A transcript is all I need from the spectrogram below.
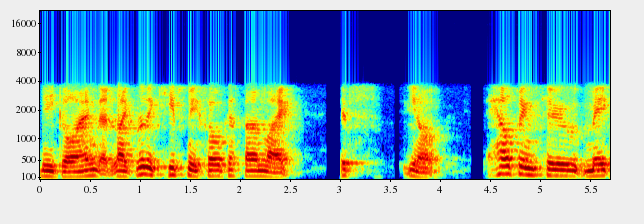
me going, that like really keeps me focused on like it's you know helping to make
